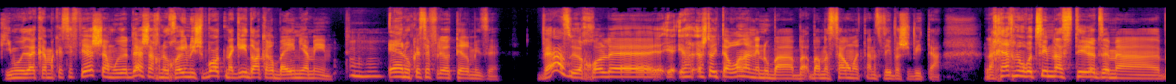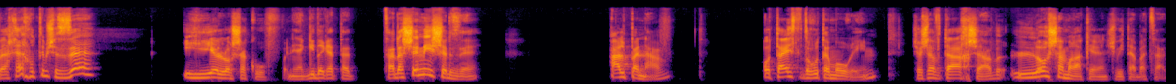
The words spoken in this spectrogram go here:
כי אם הוא יודע כמה כסף יש שם, הוא יודע שאנחנו יכולים לשבות נגיד רק 40 ימים. אין לנו כסף ליותר מזה. ואז הוא יכול, אה, יש לו יתרון עלינו במשא ומתן סביב השביתה. לכן אנחנו רוצים להסתיר את זה מה... ולכן אנחנו רוצים שזה יהיה לא שקוף. אני אגיד רגע את הצד השני של זה. על פניו, אותה הסתדרות המורים, שישבתה עכשיו, לא שמרה קרן שביתה בצד.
